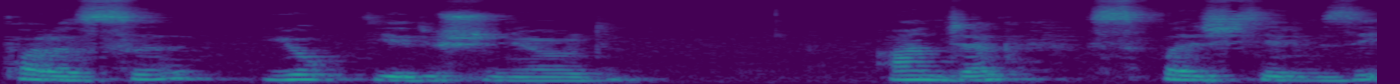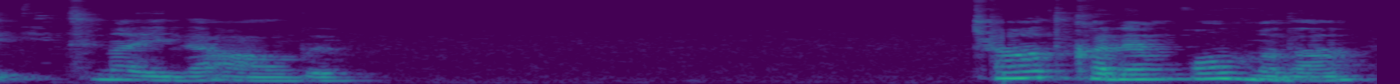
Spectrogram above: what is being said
Parası yok diye düşünüyordum. Ancak siparişlerimizi itina ile aldı. Kağıt kalem olmadan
